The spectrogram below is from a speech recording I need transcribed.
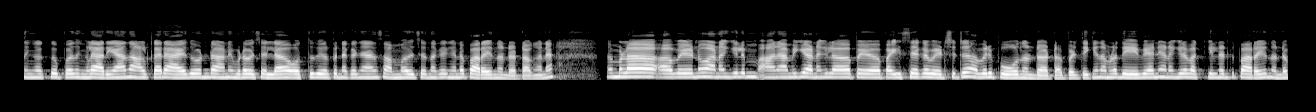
നിങ്ങൾക്ക് ഇപ്പോൾ നിങ്ങളെ അറിയാവുന്ന ആൾക്കാരായതുകൊണ്ടാണ് ഇവിടെ വെച്ച് എല്ലാ ഒത്തുതീർപ്പിനൊക്കെ ഞാൻ സമ്മതിച്ചെന്നൊക്കെ ഇങ്ങനെ പറയുന്നുണ്ട് കേട്ടോ. അങ്ങനെ നമ്മൾ വേണു ആണെങ്കിലും അനാമികയാണെങ്കിലും ആ പൈസയൊക്കെ മേടിച്ചിട്ട് അവർ പോകുന്നുണ്ട് കേട്ടോ. അപ്പോഴത്തേക്കും നമ്മൾ ദേവ്യാനി ആണെങ്കിൽ വക്കീലിന്റെ അടുത്ത് പറയുന്നുണ്ട്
